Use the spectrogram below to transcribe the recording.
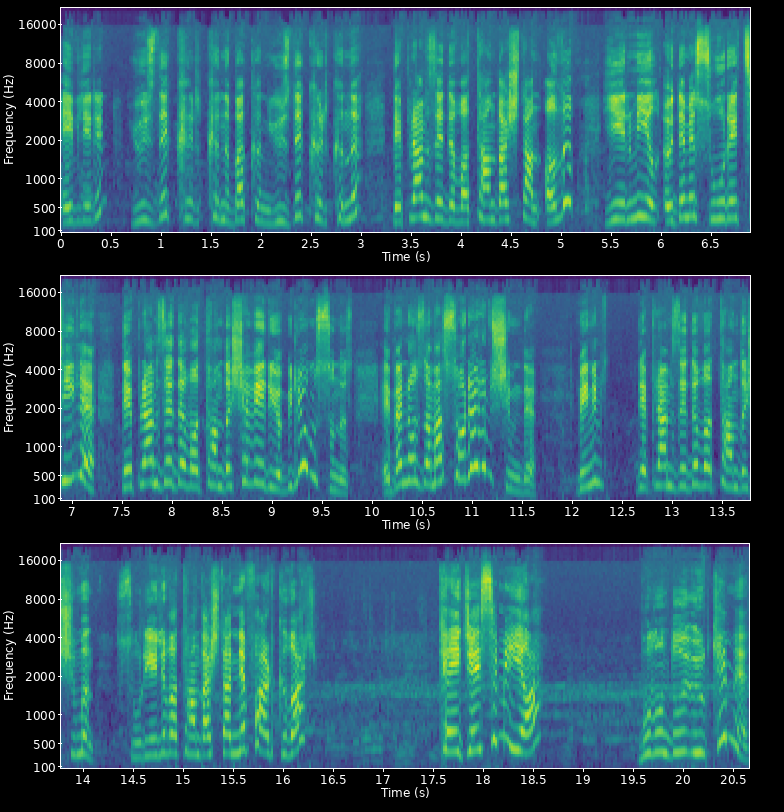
evlerin yüzde kırkını bakın yüzde kırkını depremzede vatandaştan alıp 20 yıl ödeme suretiyle depremzede vatandaşa veriyor biliyor musunuz? E ben o zaman sorarım şimdi. Benim depremzede vatandaşımın Suriyeli vatandaştan ne farkı var? TC'si mi ya? Bulunduğu ülke mi?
